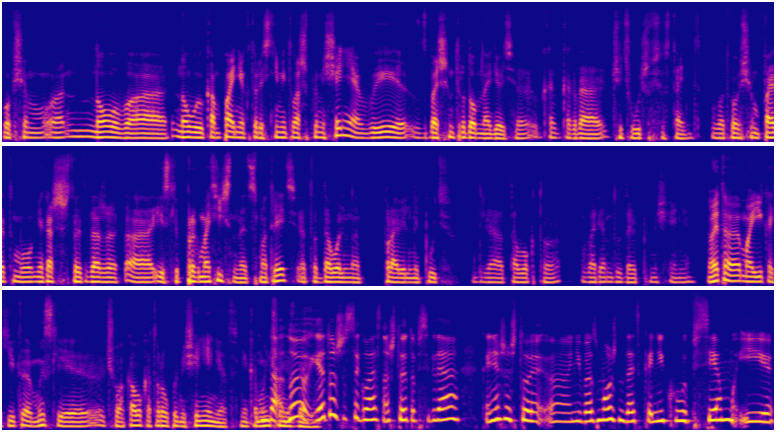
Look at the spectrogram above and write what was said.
в общем, нового, новую компанию, которая снимет ваше помещение, вы с большим трудом найдете, когда чуть лучше все станет. Вот, в общем, поэтому мне кажется, что это даже, а, если прагматично на это смотреть, это довольно правильный путь для того, кто в аренду сдает помещение. Но это мои какие-то мысли чувака, у которого помещения нет, никому да, ничего не но я тоже согласна, что это всегда, конечно, что э, невозможно дать каникулы всем, и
